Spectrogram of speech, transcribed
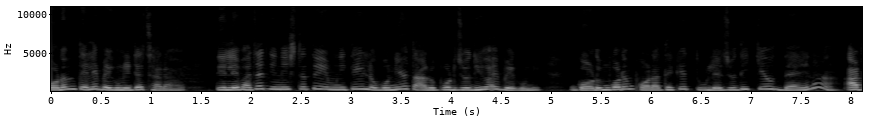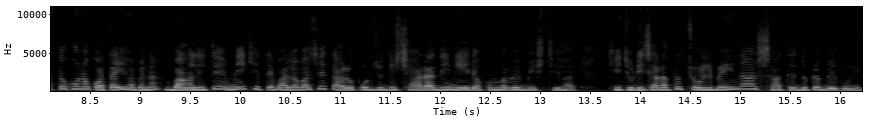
গরম তেলে বেগুনিটা ছাড়া হয়, তেলে ভাজা জিনিসটা তো এমনিতেই লোভনীয়, তার উপর যদি হয় বেগুনি। গরম গরম কড়া থেকে তুলে যদি কেউ দেয় না, আর তো কোনো কথাই হবে না। বাঙালি তো এমনিই খেতে ভালোবাসে, তার উপর যদি সারাদিন এইরকমভাবে বৃষ্টি হয়, খিচুড়ি ছাড়া তো চলবেই না, আর সাথে দুটো বেগুনি।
